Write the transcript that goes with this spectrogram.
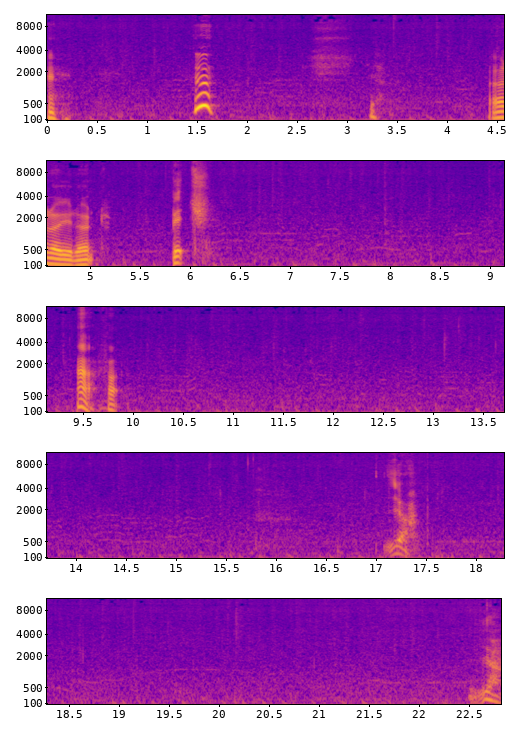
Yeah. Yeah. Oh no you don't. Bitch. Ah, fuck. Yeah. Yeah.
